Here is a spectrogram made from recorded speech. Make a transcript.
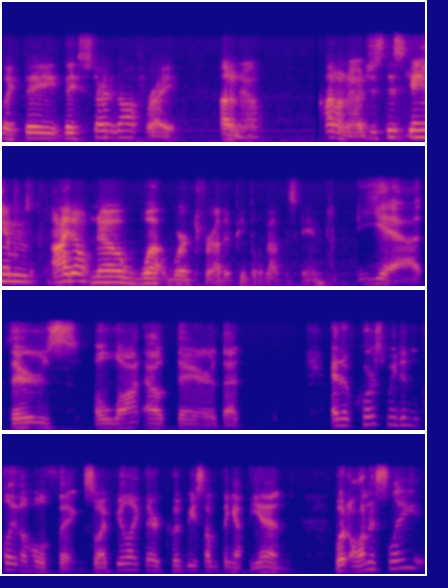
Like they they started off right. I don't know. I don't know. Just this game. I don't know what worked for other people about this game. Yeah, there's a lot out there that, and of course we didn't play the whole thing, so I feel like there could be something at the end. But honestly,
